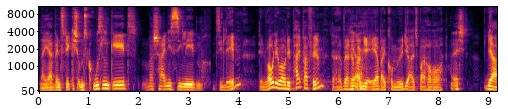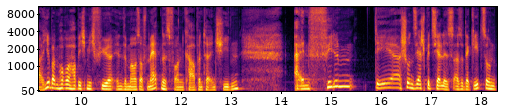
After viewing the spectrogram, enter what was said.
Naja, wenn es wirklich ums Gruseln geht, wahrscheinlich Sie leben. Sie leben? Den Rowdy Rowdy Piper Film? Da wäre ja. bei mir eher bei Komödie als bei Horror. Echt? Ja, hier beim Horror habe ich mich für In the Mouth of Madness von Carpenter entschieden. Ein Film, der schon sehr speziell ist. Also der geht so ein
